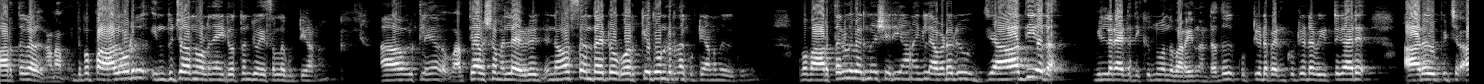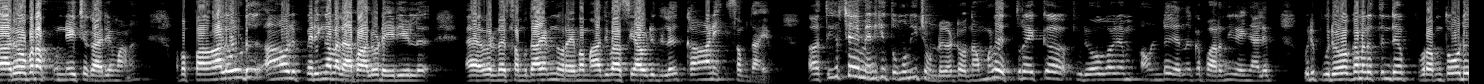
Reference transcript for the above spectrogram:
വാർത്തകൾ കാണാം. ഇതിപ്പോ പാലോട് ഇന്ദുജ എന്ന് പറഞ്ഞാൽ ഇരുപത്തഞ്ച് വയസ്സുള്ള കുട്ടിയാണ്. അത്യാവശ്യമല്ലേ ഒരു നേഴ്സ് എന്തായിട്ട് വർക്ക് ചെയ്തുകൊണ്ടിരുന്ന കുട്ടിയാണെന്ന് കേൾക്കുന്നു. അപ്പൊ വാർത്തകൾ വരുന്നത് ശരിയാണെങ്കിൽ അവിടെ ഒരു ജാതീയത വില്ലനായിട്ട് നിൽക്കുന്നു എന്ന് പറയുന്നുണ്ട്. അത് കുട്ടിയുടെ പെൺകുട്ടിയുടെ വീട്ടുകാർ ആരോപിച്ച ആരോപണം ഉന്നയിച്ച കാര്യമാണ്. അപ്പൊ പാലോട് ആ ഒരു പെരിങ്ങമല പാലോട് ഏരിയയിൽ അവരുടെ സമുദായം എന്ന് പറയുമ്പോൾ ആദിവാസി ആ ഒരു ഇതിൽ കാണി സമുദായം. തീർച്ചയായും എനിക്ക് തോന്നിയിട്ടുണ്ട് കേട്ടോ. നമ്മൾ എത്രയൊക്കെ പുരോഗമനം ഉണ്ട് എന്നൊക്കെ പറഞ്ഞു കഴിഞ്ഞാലും ഒരു പുരോഗമനത്തിന്റെ പുറംതോട്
